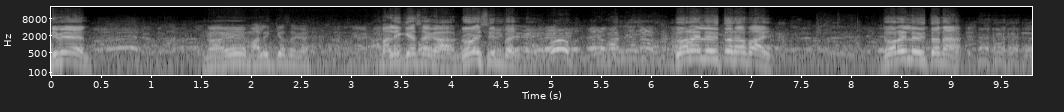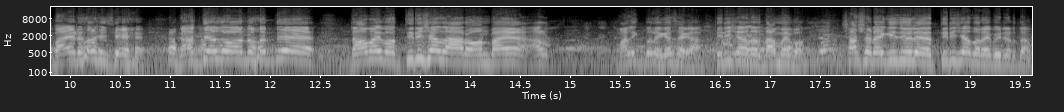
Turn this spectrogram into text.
নিবেন? না এ মালিক গেছে গা। মালিক গেছে গা। ডরাইছেন ভাই। ডরাইলে হইতো না ভাই। ডরাইলে হইতো না। ভাই ডরাইছে। নাম দিয়ে তো নহন দিয়ে দাম আইব তিরিশ হাজার অন ভাই আর মালিক বলে গেছে গা তিরিশ হাজার দাম আইব। সাতশো টাকা কেজি হইলে তিরিশ হাজার আইব এটার দাম।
